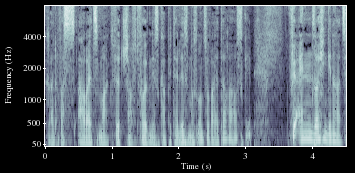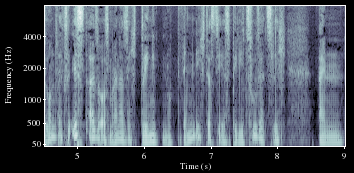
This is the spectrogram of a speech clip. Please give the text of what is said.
gerade was Arbeitsmarkt, Wirtschaft, Folgen des Kapitalismus und so weiter rausgeht. Für einen solchen Generationswechsel ist also aus meiner Sicht dringend notwendig, dass die SPD zusätzlich einen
